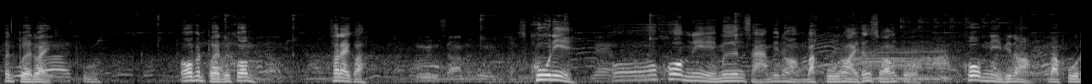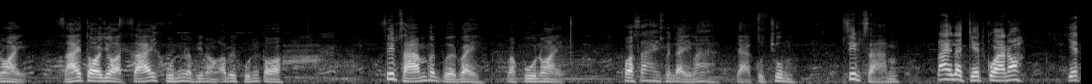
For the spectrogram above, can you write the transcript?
เพิ่นเปิดไว้โอ้เพิ่นเปิดไว้โคมเท่าไหร่ก่อนหมื่นสามคนคู่นี่แม่ โอ้โคมนี่หมื่นสามพี่น้อง บักปูน้อยทั้งสองตัว โคมนี่พี่น้อง บักปูน้อย สายต่อยอดสายขุนละพี่น้อง เอาไปขุนต่อสิบสามเพิ่นเปิดไว้บักปูน้อย พอไส้เพิ่นได้มาจากกุดชุ่มสิบสามไล่ละเจ็ดกว่าเนาะเจ็ด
